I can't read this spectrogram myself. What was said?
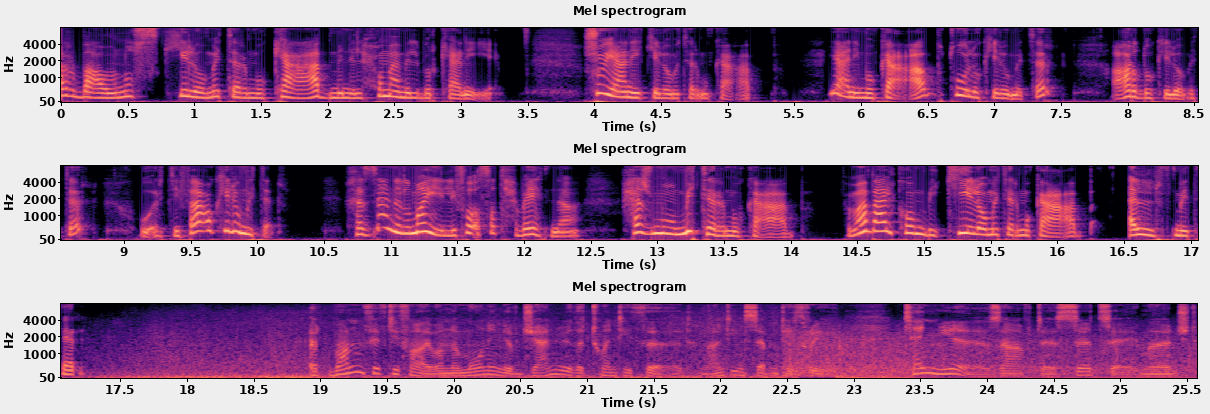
4.5 كيلو متر مكعب من الحمم البركانية. شو يعني كيلومتر مكعب؟ يعني مكعب طوله كيلومتر عرضه كيلومتر وارتفاعه كيلومتر. خزان المي اللي فوق سطح بيتنا حجمه متر مكعب. فما بالكم بكيلو متر مكعب ألف متر At 1.55 on the morning of January the 23rd, 1973, 10 years after Surtsey emerged,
